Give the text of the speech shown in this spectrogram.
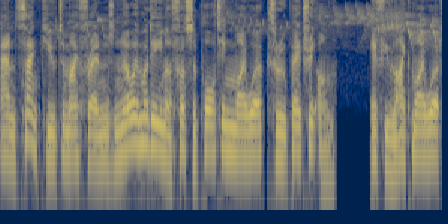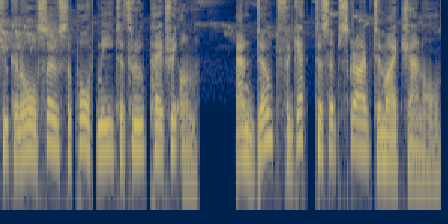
And thank you to my friend Noah Medina for supporting my work through Patreon. If you like my work you can also support me to through Patreon. And don't forget to subscribe to my channel.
